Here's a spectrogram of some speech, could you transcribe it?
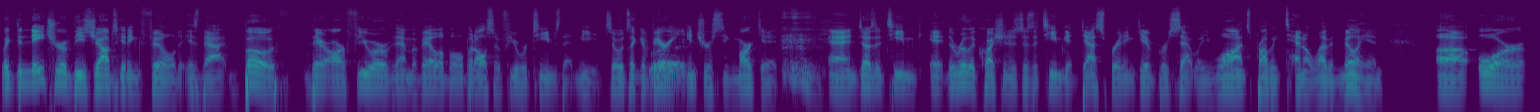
Like the nature of these jobs getting filled is that both there are fewer of them available, but also fewer teams that need. So it's like a very Right. interesting market. and does a team, it, the really question is, does a team get desperate and give Brissett what he wants, probably 10, 11 million? Uh, or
